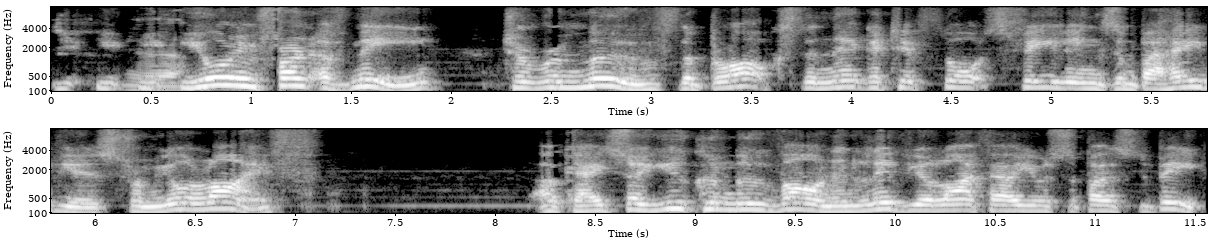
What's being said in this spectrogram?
you, yeah. you're in front of me to remove the blocks the negative thoughts feelings and behaviors from your life okay so you can move on and live your life how you were supposed to be.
